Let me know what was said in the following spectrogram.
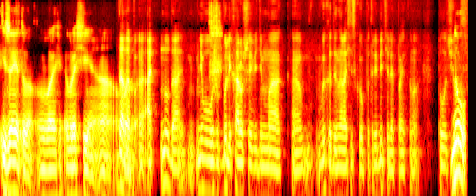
из-за этого в России. Да, он... да, ну да, у него уже были хорошие, видимо, выходы на российского потребителя, поэтому получилось.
